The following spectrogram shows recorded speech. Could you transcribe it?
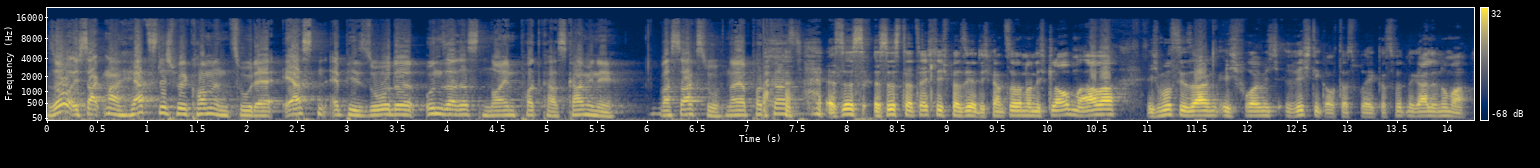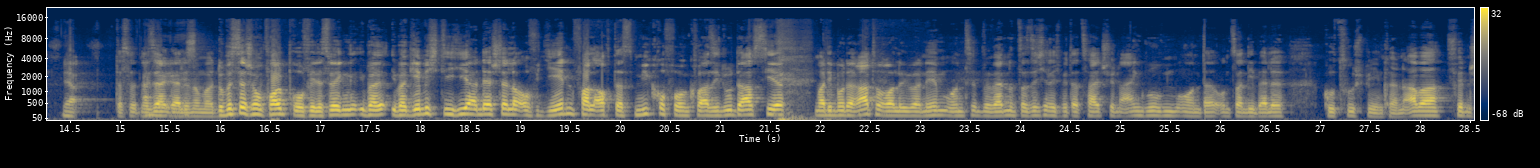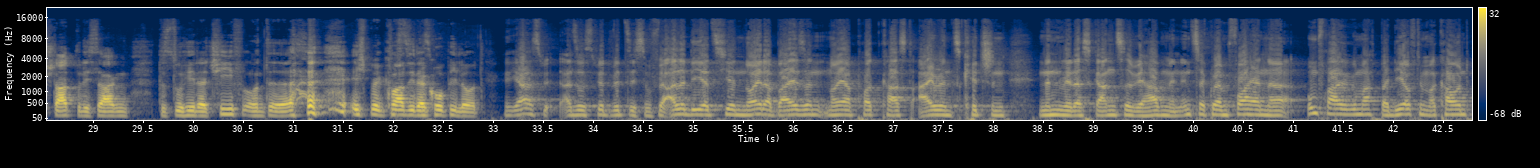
So, ich sag mal herzlich willkommen zu der ersten Episode unseres neuen Podcasts. Kamine, was sagst du? Neuer Podcast? es ist, es ist tatsächlich passiert. Ich kann es noch nicht glauben, aber ich muss dir sagen, ich freue mich richtig auf das Projekt. Das wird eine geile Nummer. Ja. Das wird eine also sehr geile Nummer. Du bist ja schon Vollprofi, deswegen über, übergebe ich dir hier an der Stelle auf jeden Fall auch das Mikrofon quasi. Du darfst hier mal die Moderatorrolle übernehmen und wir werden uns da sicherlich mit der Zeit schön eingrooven und äh, uns dann die Bälle gut zuspielen können. Aber für den Start würde ich sagen, bist du hier der Chief und äh, ich bin quasi der Co-Pilot. Ja, es, also es wird witzig. So für alle, die jetzt hier neu dabei sind, neuer Podcast Irons Kitchen nennen wir das Ganze. Wir haben in Instagram vorher eine Umfrage gemacht bei dir auf dem Account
